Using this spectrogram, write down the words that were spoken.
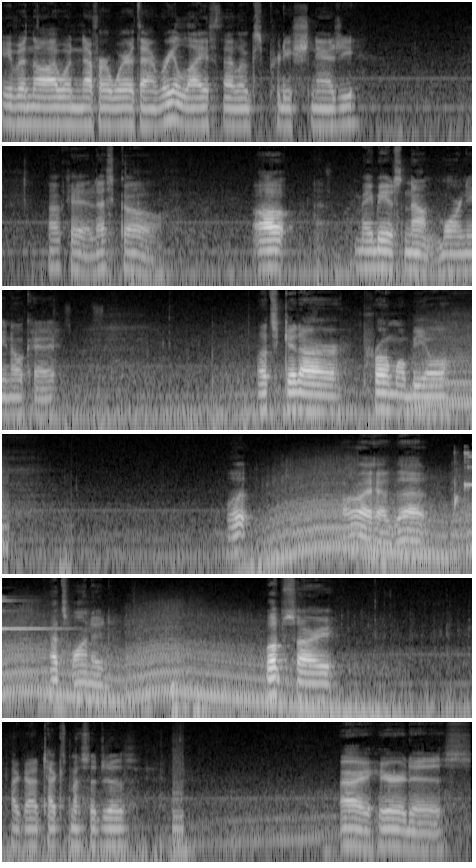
Even though I would never wear that in real life, that looks pretty snazzy. Okay, let's go. Oh, maybe it's not morning, okay. Let's get our promobile. What? How do I have that? That's wanted. Whoops, sorry. I got text messages. Alright, here it is.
